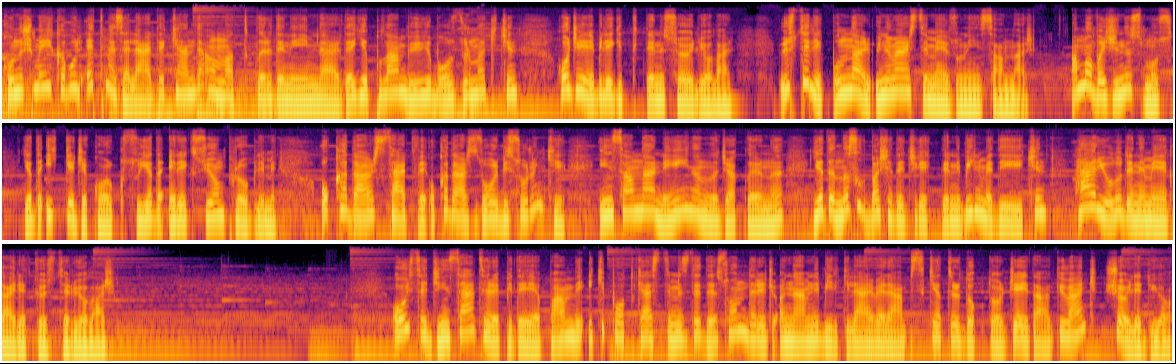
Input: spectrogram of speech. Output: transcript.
Konuşmayı kabul etmeseler de kendi anlattıkları deneyimlerde yapılan büyüyü bozdurmak için hocaya bile gittiklerini söylüyorlar. Üstelik bunlar üniversite mezunu insanlar. Ama vajinismus ya da ilk gece korkusu ya da ereksiyon problemi o kadar sert ve o kadar zor bir sorun ki insanlar neye inanacaklarını ya da nasıl baş edeceklerini bilmediği için her yolu denemeye gayret gösteriyorlar. Oysa cinsel terapide yapan ve iki podcastimizde de son derece önemli bilgiler veren psikiyatr doktor Ceyda Güvenç şöyle diyor.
